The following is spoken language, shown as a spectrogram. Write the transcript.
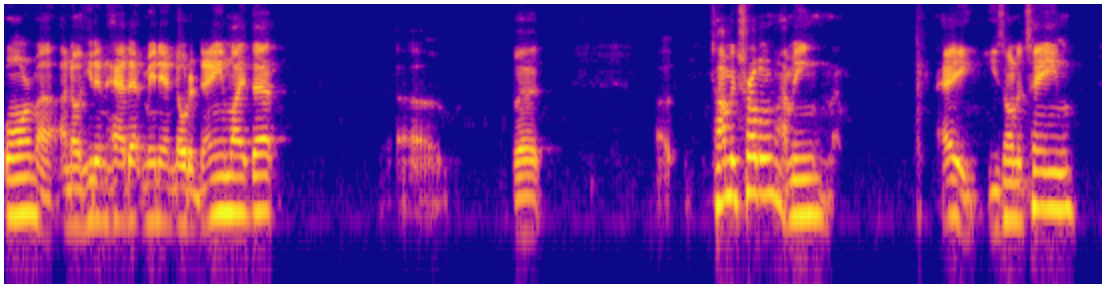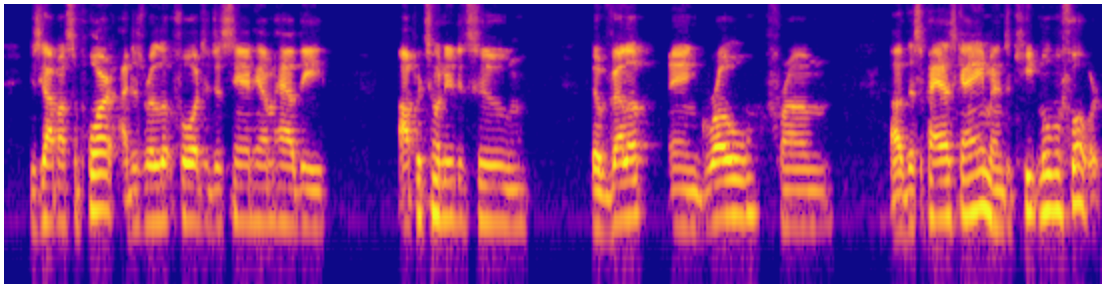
for him. Uh, I know he didn't have that many at Notre Dame like that, uh, but uh, Tommy Trouble. I mean, hey, he's on the team. He's got my support. I just really look forward to just seeing him have the opportunity to develop and grow from uh, this past game and to keep moving forward.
